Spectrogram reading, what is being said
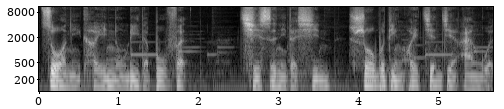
做你可以努力的部分。其实你的心说不定会渐渐安稳。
